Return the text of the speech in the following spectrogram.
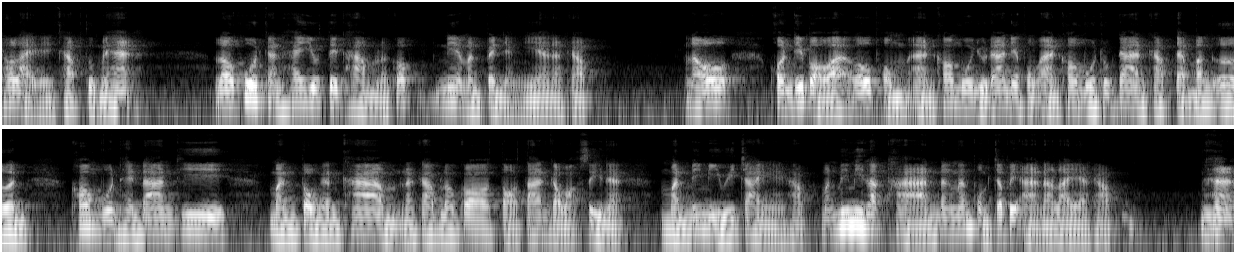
เท่าไหร่เลยครับ ถูกไหมฮะ เราพูดกันให้ยุติธรรมแล้วก็เนี่ยมันเป็นอย่างนี้นะครับ แล้ว คนที่บอกว่าโอ้ผมอ่านข้อมูลอยู่ด้านเดียวผมอ่านข้อมูลทุกด้านครับ แต่บังเอิญข้อมูลในด้านที่มันตรงกันข้ามนะครับ แล้วก็ต่อต้านกับวัคซีนเนี่ยมันไม่มีวิจัยไงครับ มันไม่มีหลักฐานดังนั้นผมจะไปอ่านอะไรอะครับนะฮะ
